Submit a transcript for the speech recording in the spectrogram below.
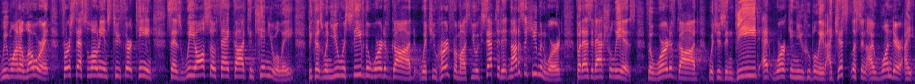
We want to lower it. First Thessalonians 2.13 says, we also thank God continually because when you receive the word of God, which you heard from us, you accepted it not as a human word, but as it actually is the word of God, which is indeed at work in you who believe. I just, listen, I wonder, I,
